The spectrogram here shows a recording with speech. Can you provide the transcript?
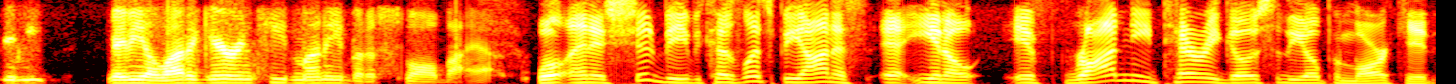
Maybe, maybe maybe a lot of guaranteed money, but a small buyout. Well, and it should be because let's be honest, uh, you know, if Rodney Terry goes to the open market,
